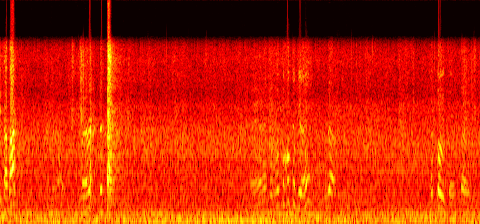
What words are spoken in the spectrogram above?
Isa ba? えー、そんなとこってくらい。と、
